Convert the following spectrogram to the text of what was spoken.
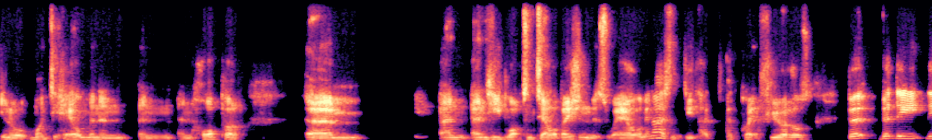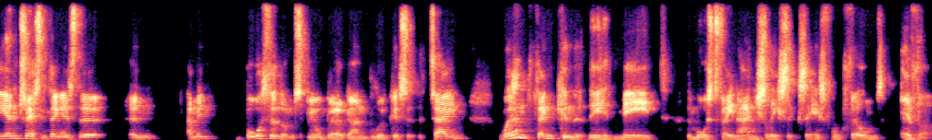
you know Monte Hellman and and, and Hopper, um, and and he'd worked in television as well. I mean, as indeed had had quite a few others. But but the the interesting thing is that and I mean both of them, Spielberg and Lucas at the time, weren't thinking that they had made the most financially successful films ever.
